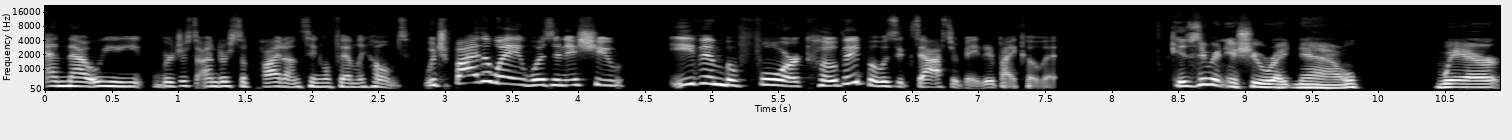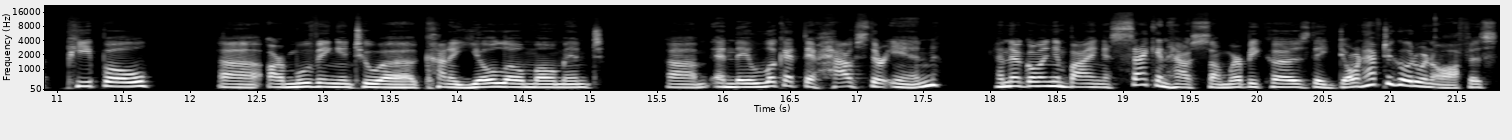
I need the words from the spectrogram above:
and that we were just undersupplied on single family homes, which by the way was an issue even before COVID, but was exacerbated by COVID. Is there an issue right now where people uh, are moving into a kind of YOLO moment um, and they look at the house they're in and they're going and buying a second house somewhere because they don't have to go to an office.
